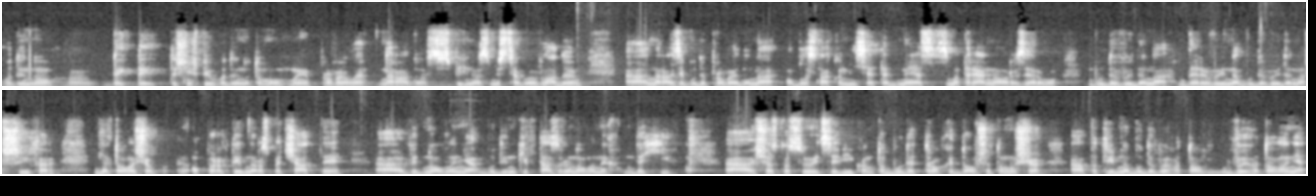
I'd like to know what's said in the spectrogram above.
годину, е, де- де- точніше півгодини тому, ми провели нараду спільно з місцевою владою. Е, Наразі буде проведена обласна комісія ТЕБНС. З матеріального резерву буде видана деревина, буде видано шифер для того, щоб оперативно розпочати е, відновлення будинків та зруйнованих дахів. Е, Що стосується вікон, то буде трохи довше, тому що е, потрібно буде виготовлення,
